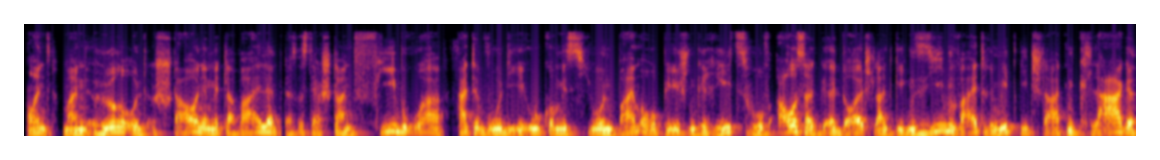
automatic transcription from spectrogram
Und man höre und staune mit mittlerweile, das ist der Stand Februar, hatte wohl die EU-Kommission beim Europäischen Gerichtshof außer äh, Deutschland gegen sieben weitere Mitgliedstaaten Klage,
